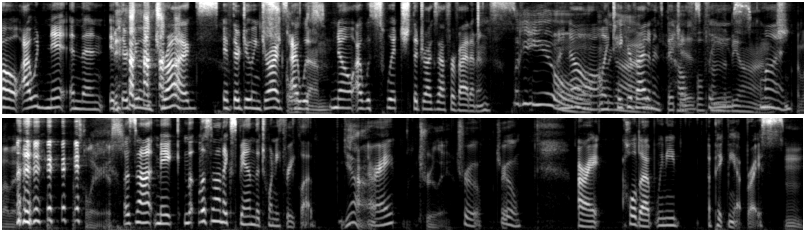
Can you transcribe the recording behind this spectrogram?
Oh, I would knit, and then if they're doing drugs, if they're doing drugs, I would them. no, I would switch the drugs out for vitamins. Look at you! I know, Oh like, take your vitamins, bitches, Helpful from the please. beyond. Come on. I love it. That's hilarious. Let's not make let's not expand the twenty three club. Yeah. All right. Truly. True, true. All right, hold up. We need a pick me up, Bryce. Mm.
